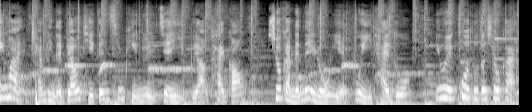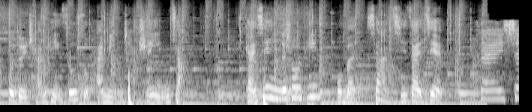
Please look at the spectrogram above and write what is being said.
另外，产品的标题更新频率建议不要太高，修改的内容也不宜太多，因为过多的修改会对产品搜索排名产生影响。感谢您的收听，我们下期再见。在下。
